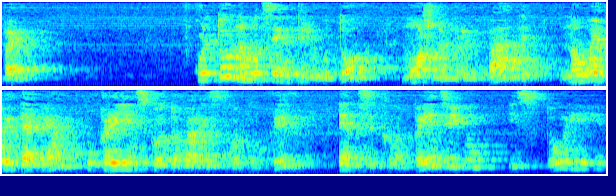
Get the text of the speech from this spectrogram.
В. В культурному центрі УТО можна придбати нове видання Українського товариства глухих енциклопедію історії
